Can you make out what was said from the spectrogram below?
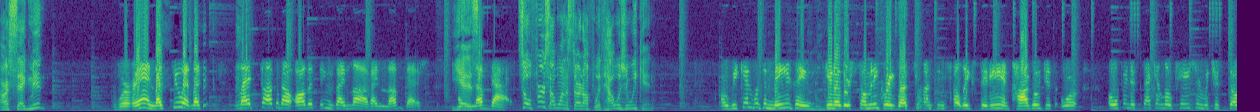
Our segment. We're in. Let's do it. Let's let's talk about all the things I love. I love this. Yes. I love that. So first, I want to start off with how was your weekend? Our weekend was amazing. You know, there's so many great restaurants in Salt Lake City, and Pago just or opened a second location, which is so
